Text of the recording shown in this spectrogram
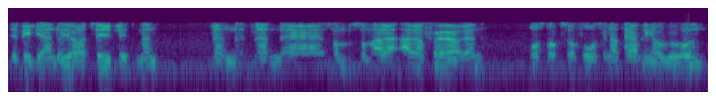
Det vill jag ändå göra tydligt. Men, men, men eh, som, som arrangören måste också få sina tävlingar att gå runt.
